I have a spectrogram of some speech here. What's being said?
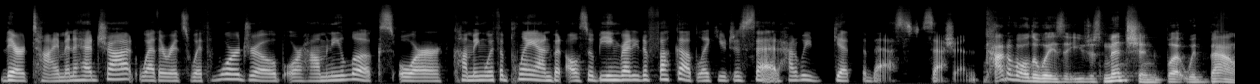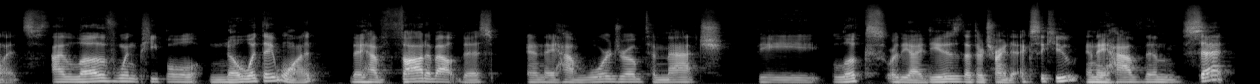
their time in a headshot, whether it's with wardrobe or how many looks or coming with a plan, but also being ready to fuck up, like you just said? How do we get the best session? Kind of all the ways that you just mentioned, but with balance. I love when people know what they want, they have thought about this, and they have wardrobe to match the looks or the ideas that they're trying to execute and they have them set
